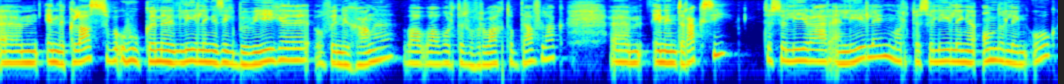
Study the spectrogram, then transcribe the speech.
Um, in de klas, hoe kunnen leerlingen zich bewegen of in de gangen? Wat, wat wordt er verwacht op dat vlak? Um, in interactie tussen leraar en leerling, maar tussen leerlingen onderling ook.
